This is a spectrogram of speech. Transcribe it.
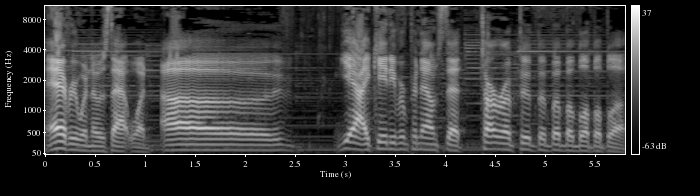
Everyone knows that one. Uh, yeah, I can't even pronounce that. Tara, blah, blah, blah, blah, blah, blah.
